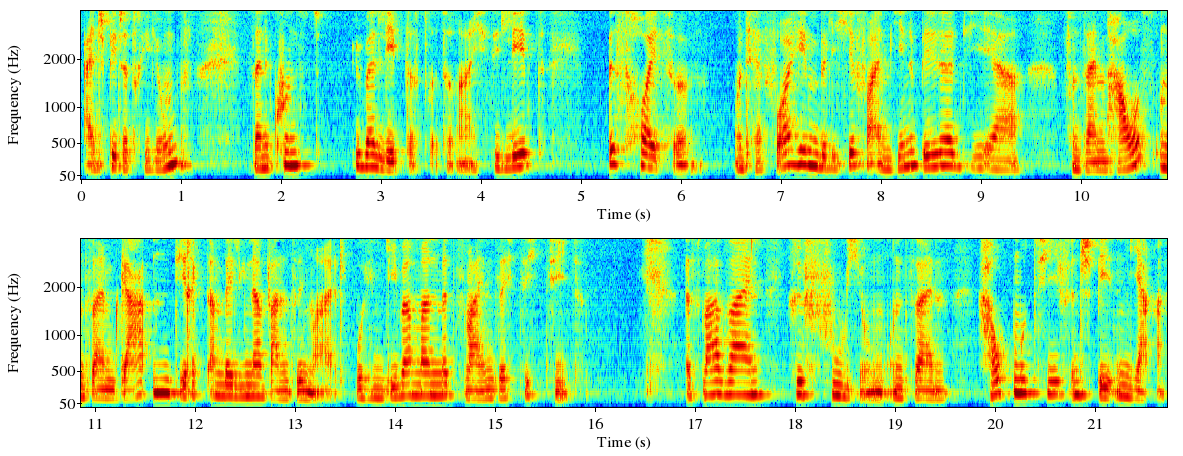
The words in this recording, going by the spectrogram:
ein später Triumph, seine Kunst überlebt das Dritte Reich. Sie lebt bis heute. Und hervorheben will ich hier vor allem jene Bilder, die er von seinem Haus und seinem Garten direkt am Berliner Wannsee malt, wohin Liebermann mit 62 zieht. Es war sein Refugium und sein Hauptmotiv in späten Jahren.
